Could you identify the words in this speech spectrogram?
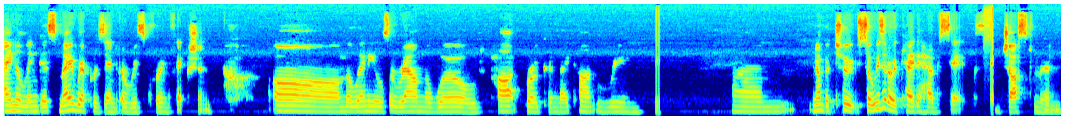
anilingus may represent a risk for infection. Oh, millennials around the world, heartbroken, they can't rim. Um, number two, so is it okay to have sex? Justman.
